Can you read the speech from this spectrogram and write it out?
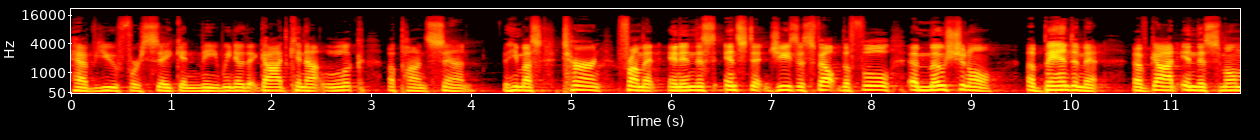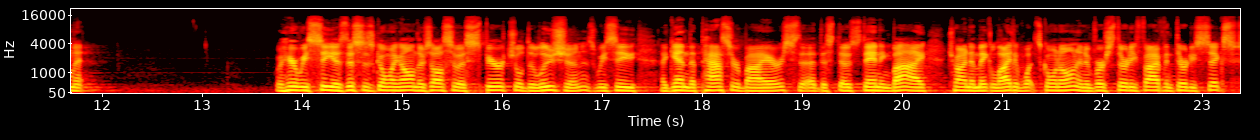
have you forsaken me? We know that God cannot look upon sin, that he must turn from it. And in this instant, Jesus felt the full emotional abandonment of God in this moment. Well, here we see as this is going on, there's also a spiritual delusion. As we see, again, the passerbyers, uh, those standing by, trying to make light of what's going on. And in verse 35 and 36,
